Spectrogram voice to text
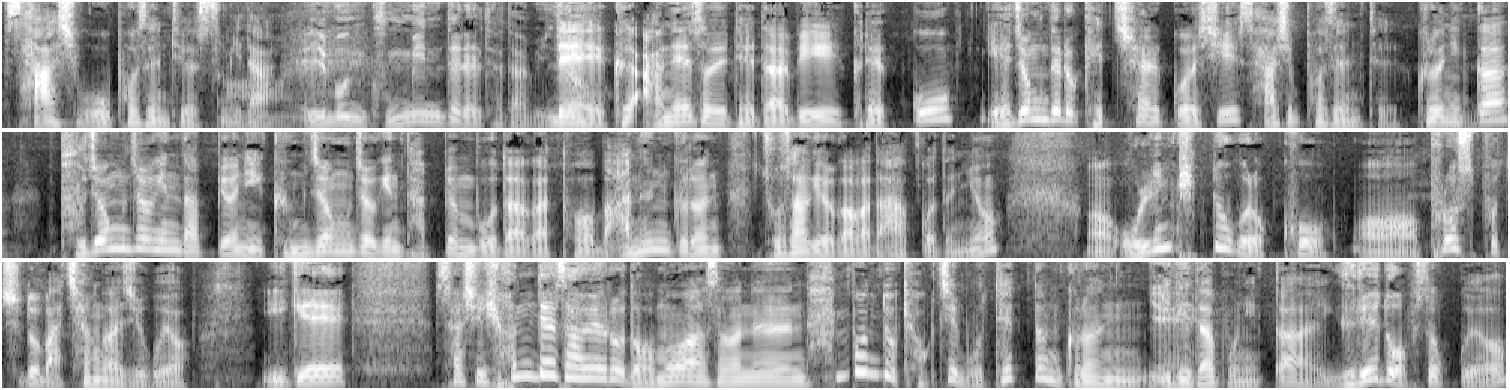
45%였습니다. 아, 일본 국민들의 대답이죠. 네, 그 안에서의 대답이 그랬고 예정대로 개최할 것이 40%. 그러니까 음. 부정적인 답변이 긍정적인 답변보다가 더 많은 그런 조사 결과가 나왔거든요. 어, 올림픽도 그렇고 어, 프로스포츠도 마찬가지고요. 이게 사실 현대 사회로 넘어와서는 한 번도 겪지 못했던 그런 예. 일이다 보니까 유례도 없었고요.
